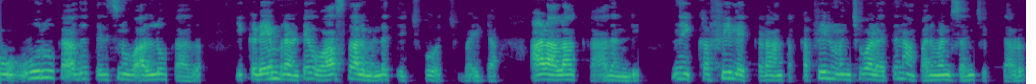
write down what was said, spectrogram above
ఊరు కాదు తెలిసిన వాళ్ళు కాదు ఇక్కడ ఏం అంటే వాస్తాల మీద తెచ్చుకోవచ్చు బయట. ఆడ అలా కాదండి. నీ కఫీల్ ఎక్కడ? అంట కఫీల్ మంచివాడు అయితే నా పని మనిషి అని చెప్తాడు.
